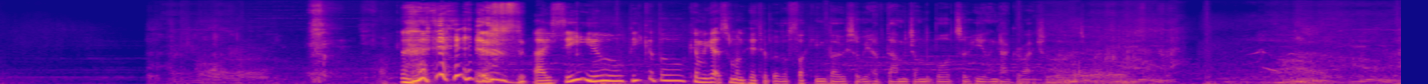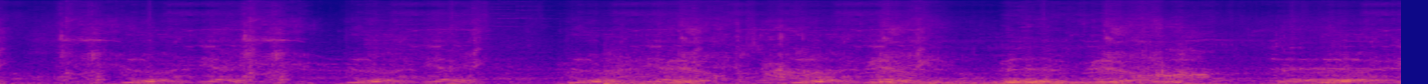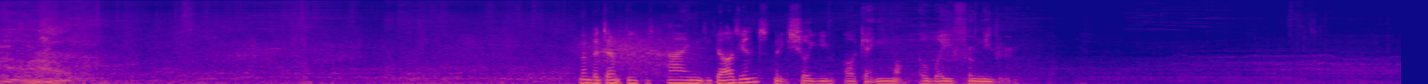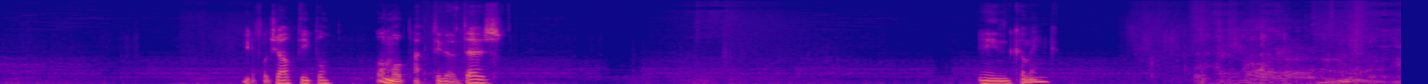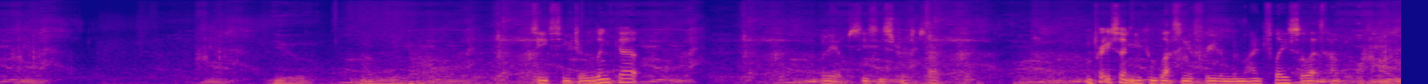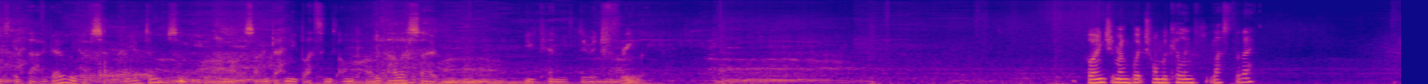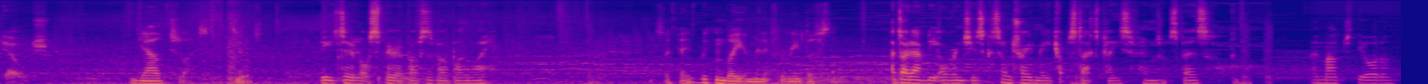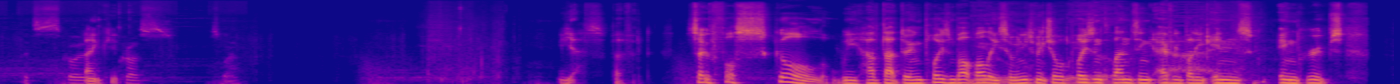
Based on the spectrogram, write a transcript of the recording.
I see you, peekaboo. Can we get someone hit up with a fucking bow so we have damage on the board so healing aggro actually works? Remember, don't be behind the guardians. Make sure you are getting knocked away from the room. Beautiful job, people. One more pack to go of those. Incoming. You. CC Drew Linker. Oh yeah, CC Strutter. I'm pretty certain you can Blessing of Freedom the Mind Flays, so let's have our paladins give that a go. We have so many of them. Some of you are not assigned to any blessings on Pally Power, so you can do it freely. Coin, do you remember which one we're killing last today? Ouch. Yauj last. Beautiful. You do a lot of spirit buffs as well, by the way. It's okay. We can wait a minute for rebuffs then. I don't have any oranges. Can someone trade me a couple of stacks, please? If anyone's got spares. I marked the order. Let's go Thank you. across square. Yes, perfect. So for Skull, we have that doing poison bolt volley, so we need to make sure we're poison cleansing everybody in in groups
